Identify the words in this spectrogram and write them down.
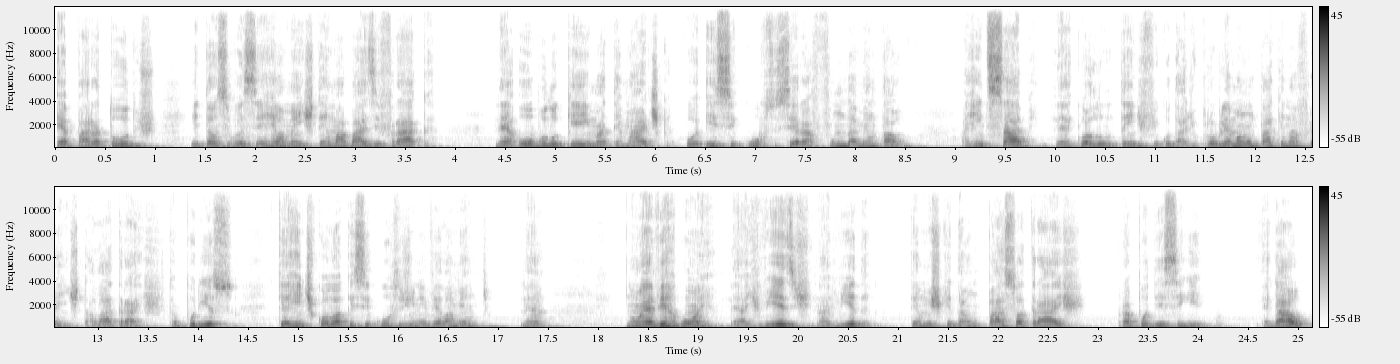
é para todos. Então, se você realmente tem uma base fraca, né, ou bloqueio em matemática, pô, esse curso será fundamental. A gente sabe né, que o aluno tem dificuldade. O problema não está aqui na frente, está lá atrás. Então, por isso que a gente coloca esse curso de nivelamento. Né? Não é vergonha. Né? Às vezes, na vida, temos que dar um passo atrás para poder seguir. Legal?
